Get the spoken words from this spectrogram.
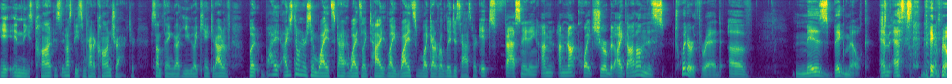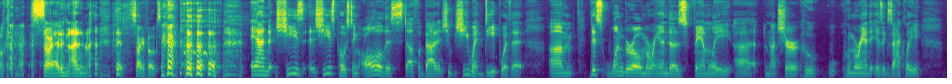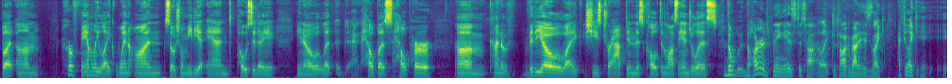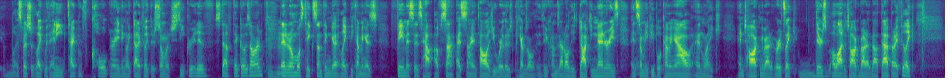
in these con it must be some kind of contract or something that you like can't get out of but why i just don't understand why it's got why it's like tied like why it's like got a religious aspect it's fascinating. I'm I'm not quite sure, but I got on this Twitter thread of Ms. Big Milk. MS Big Milk. Sorry, I didn't I didn't Sorry folks. and she's she's posting all this stuff about it. She she went deep with it. Um, this one girl, Miranda's family, uh, I'm not sure who who Miranda is exactly, but um, her family like went on social media and posted a, you know, let help us help her, um, kind of video like she's trapped in this cult in Los Angeles. the the hard thing is to talk like to talk about it is like i feel like it, it- especially like with any type of cult or anything like that i feel like there's so much secretive stuff that goes on that it almost takes something like becoming as famous as how of as scientology where there's becomes all there comes out all these documentaries and so many people coming out and like and talking about it where it's like there's a lot to talk about about that but i feel like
